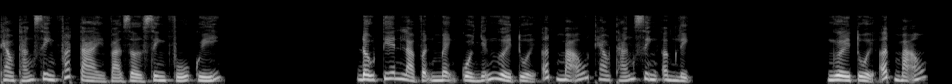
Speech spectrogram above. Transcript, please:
theo tháng sinh phát tài và giờ sinh phú quý. Đầu tiên là vận mệnh của những người tuổi Ất Mão theo tháng sinh âm lịch. Người tuổi Ất Mão,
